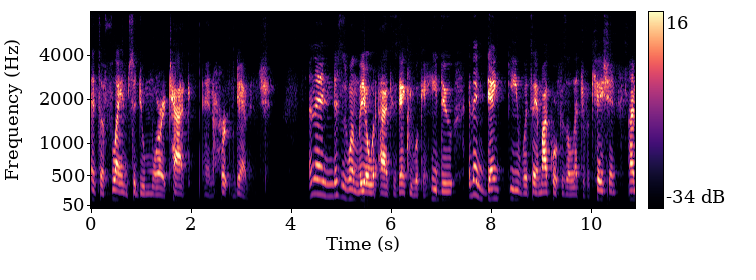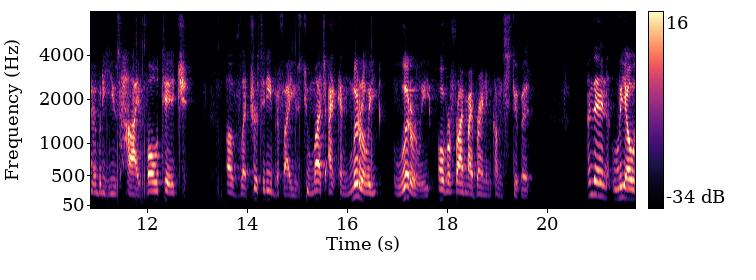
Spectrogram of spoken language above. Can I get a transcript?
into flames to do more attack and hurt damage. And then this is when Leo would ask Denki, what can he do? And then Denki would say, my quirk is electrification. I'm able to use high voltage of electricity, but if I use too much, I can literally, literally overfry my brain and become stupid. And then Leo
